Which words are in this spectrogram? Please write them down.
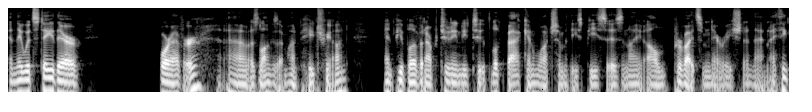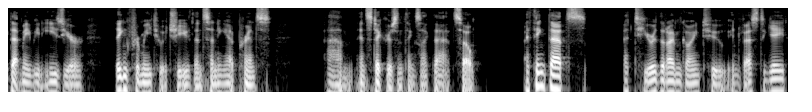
and they would stay there forever uh, as long as I'm on Patreon. And people have an opportunity to look back and watch some of these pieces, and I, will provide some narration in that. And I think that may be an easier thing for me to achieve than sending out prints um, and stickers and things like that. So I think that's a tier that I'm going to investigate.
